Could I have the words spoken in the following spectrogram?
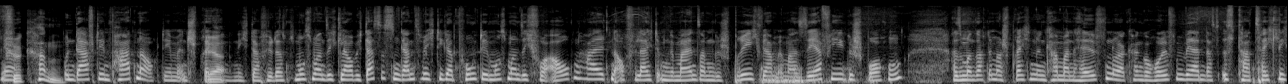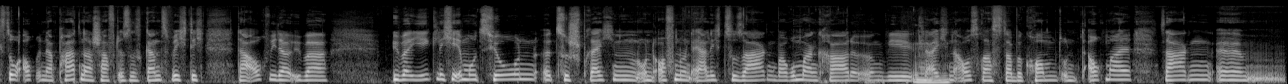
ja. für kann. Und darf den Partner auch dementsprechend ja. nicht dafür. Das muss man sich, glaube ich, das ist ein ganz wichtiger Punkt, den muss man sich vor Augen halten, auch vielleicht im gemeinsamen Gespräch. Wir haben immer sehr viel gesprochen. Also man sagt immer, Sprechenden kann man helfen oder kann geholfen werden. Das ist tatsächlich so. Auch in der Partnerschaft ist es ganz wichtig, da auch wieder über über jegliche Emotion äh, zu sprechen und offen und ehrlich zu sagen, warum man gerade irgendwie mhm. gleich einen Ausraster bekommt und auch mal sagen, ähm,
